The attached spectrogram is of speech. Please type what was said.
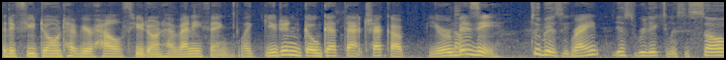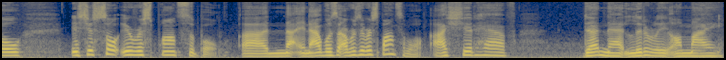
that if you don't have your health, you don't have anything? Like, you didn't go get that checkup, you're No. busy. Too busy, Right? Yes, ridiculous. It's so, it's just so irresponsible. Uh, not, and I was, I was irresponsible. I should have done that literally on my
